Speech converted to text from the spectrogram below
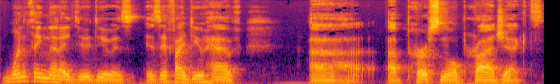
one thing that I do do is is if I do have uh, a personal project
